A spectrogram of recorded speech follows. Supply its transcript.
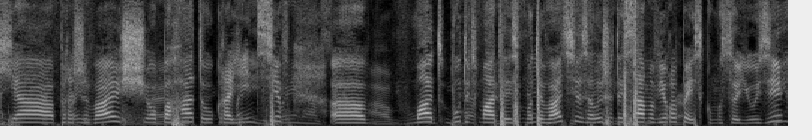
я переживаю, що багато українців е, мат, будуть мати мотивацію залишитись саме в Європейському Союзі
